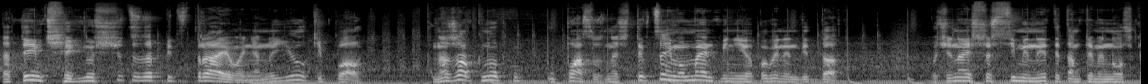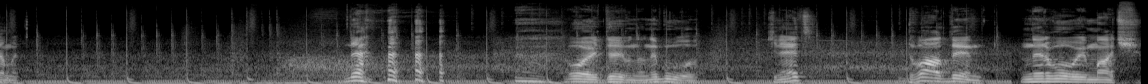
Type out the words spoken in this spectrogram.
Та тимчик, ну що це за підстраювання? Ну йолки-палки. Нажав кнопку у пасу, значить ти в цей момент мені його повинен віддати. Починаєш щось сімінити там тими ножками. Да. Ой, дивно, не було. Кінець? 2-1. Нервовий матч.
